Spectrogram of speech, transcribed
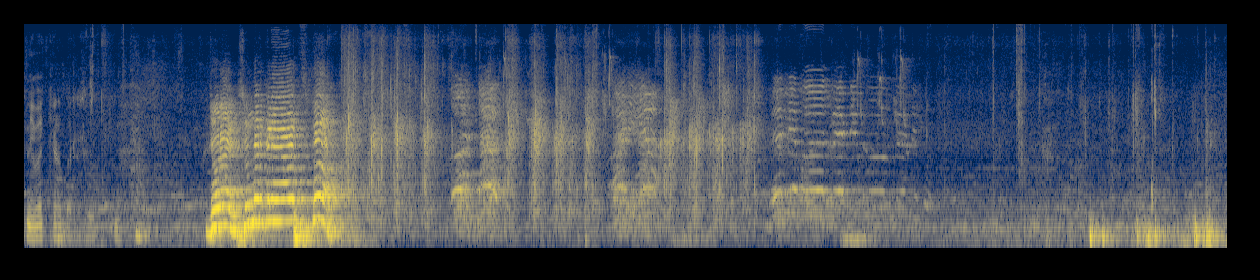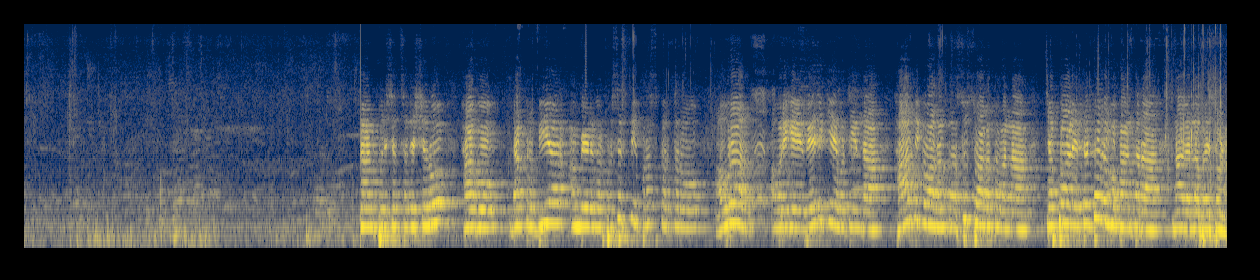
ಮತ್ತೆ ನೀವೇ ಕೇಳಿ ಬರ್ರಿ ಜೋರಾಗಿ ಸುಂದರ್ ಕ್ಲಾಸ್ ಗೋ ವಿಧಾನ ಪರಿಷತ್ ಸದಸ್ಯರು ಹಾಗೂ ಡಾಕ್ಟರ್ ಬಿ ಆರ್ ಅಂಬೇಡ್ಕರ್ ಪ್ರಶಸ್ತಿ ಪುರಸ್ಕರ್ತರು ಅವರ ಅವರಿಗೆ ವೇದಿಕೆಯ ವತಿಯಿಂದ ಹಾರ್ದಿಕವಾದಂತಹ ಸುಸ್ವಾಗತವನ್ನ ಚಪ್ಪಾಳೆ ತಟ್ಟುವುದರ ಮುಖಾಂತರ ನಾವೆಲ್ಲ ಬಯಸೋಣ.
